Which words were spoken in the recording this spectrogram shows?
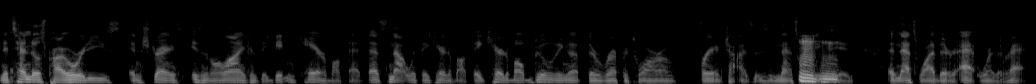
Nintendo's priorities and strengths isn't online because they didn't care about that. That's not what they cared about. They cared about building up their repertoire of franchises, and that's what Mhm. they did, and that's why they're at where they're at.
